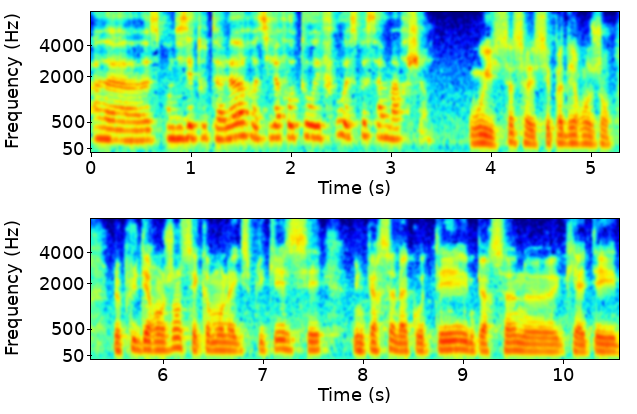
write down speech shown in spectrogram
à ce qu'on disait tout à l'heure. Si la photo est floue, est-ce que ça marche? Oui, ça, ça c'est pas dérangeant. Le plus dérangeant, c'est comme on l'a expliqué, c'est une personne à côté, une personne euh, qui a été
